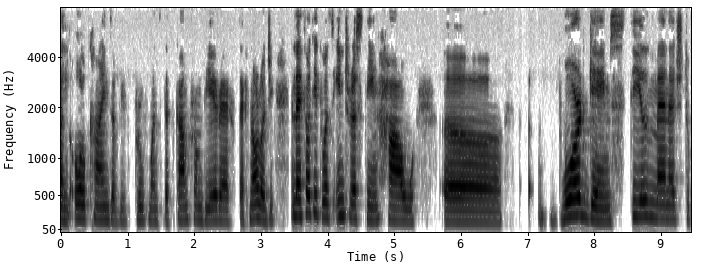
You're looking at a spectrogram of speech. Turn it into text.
and all kinds of improvements that come from the area of technology. And I thought it was interesting how uh, board games still manage to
